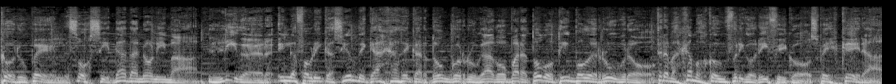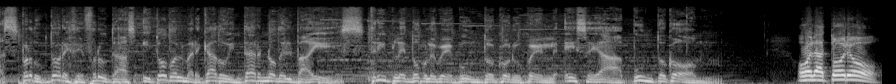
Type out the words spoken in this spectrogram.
Corupel, Sociedad Anónima, líder en la fabricación de cajas de cartón corrugado para todo tipo de rubro. Trabajamos con frigoríficos, pesqueras, productores de frutas y todo el mercado interno del país. www.corupelsa.com Hola, Toro.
